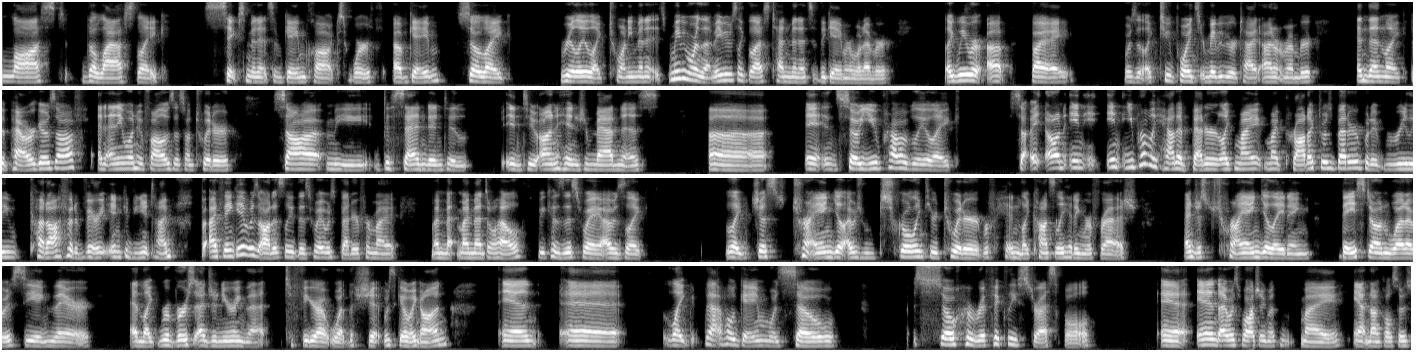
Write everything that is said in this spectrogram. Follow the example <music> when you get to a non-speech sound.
lost the last like six minutes of game clocks worth of game. So like really like 20 minutes, maybe more than that. Maybe it was like the last 10 minutes of the game or whatever. Like we were up by was it like two points or maybe we were tied? I don't remember. And then like the power goes off, and anyone who follows us on Twitter saw me descend into into unhinged madness. Uh and so you probably like so on in in you probably had a better like my my product was better but it really cut off at a very inconvenient time. But i think it was honestly this way was better for my my my mental health because this way i was like like just triangular i was scrolling through twitter and like constantly hitting refresh and just triangulating based on what i was seeing there and like reverse engineering that to figure out what the shit was going on. And uh like that whole game was so so horrifically stressful. And and i was watching with my aunt and uncle so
